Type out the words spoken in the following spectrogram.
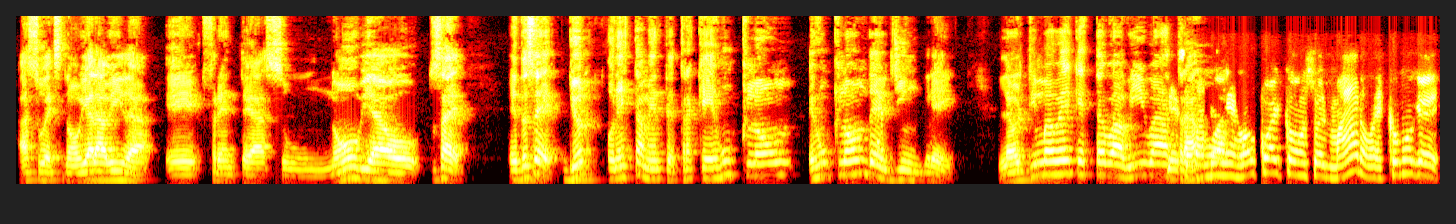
a su exnovia a la vida eh, frente a su novia o, tú sabes, entonces, yo honestamente, tras que es un clon, es un clon de Jean Grey. La última vez que estaba viva, trajo a... con su hermano. Es como que,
